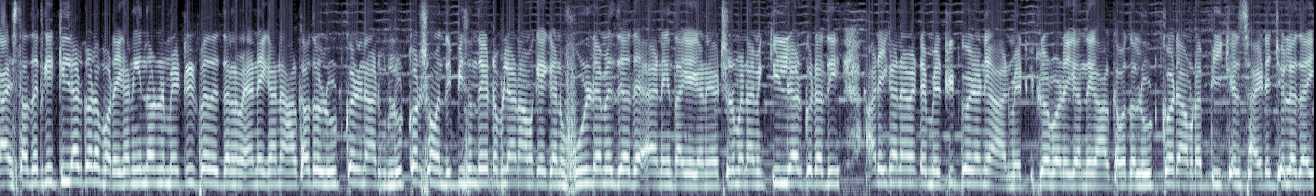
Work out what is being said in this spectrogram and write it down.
গাইস তাদেরকে ক্লিয়ার করার পরে, এখানে কিন্তু আমরা মেট্রিক পেতে দিলাম এন্ড এখানে হালকা পাতলা লুট করে না, আর লুট করার সময় দিই পিছন থেকে একটা প্লেয়ার আমাকে এখানে ফুল ড্যামেজ দিয়ে দেয় এন্ড তাকে এখানে হেডশট মানে আমি ক্লিয়ার করে দিই, আর এখানে আমি একটা মেট্রিক করে নিই, আর মেট্রিক করার পরে এখান থেকে হালকা পাতলা লুট করে আমরা পিকের সাইডে চলে যাই।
